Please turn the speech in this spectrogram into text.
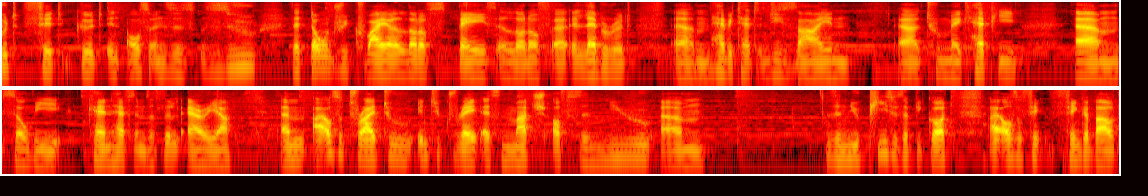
would fit good in also in this zoo that don't require a lot of space, a lot of uh, elaborate um, habitat design uh, to make happy. Um, so we can have them this little area. Um, I also try to integrate as much of the new um, the new pieces that we got. I also th think about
